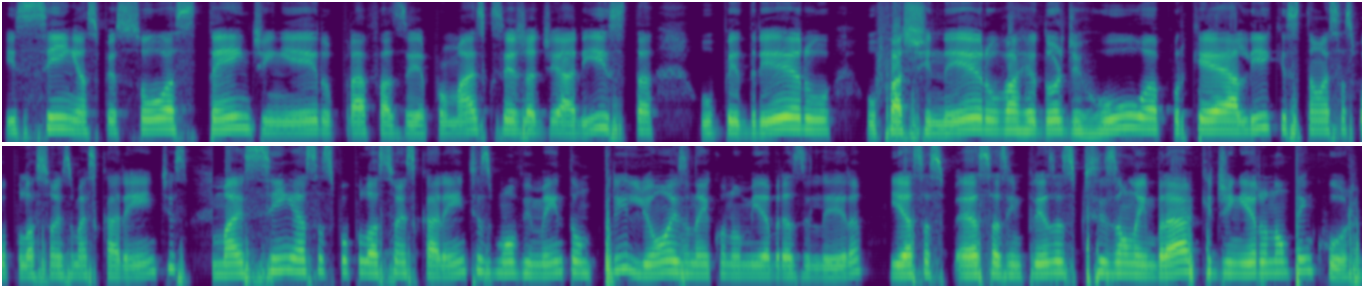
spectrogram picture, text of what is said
E sim, as pessoas têm dinheiro para fazer, por mais que seja diarista, o pedreiro, o faxineiro, o varredor de rua, porque é ali que estão essas populações mais carentes. Mas sim, essas populações carentes movimentam trilhões na economia brasileira e essas, essas empresas precisam lembrar que dinheiro não tem cor.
